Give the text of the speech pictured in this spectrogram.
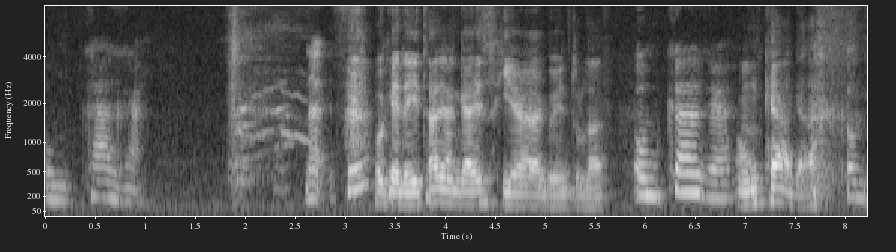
omkaga. now say Okay, the Italian guys here are going to laugh. Omkaga. Onkaga. Om,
